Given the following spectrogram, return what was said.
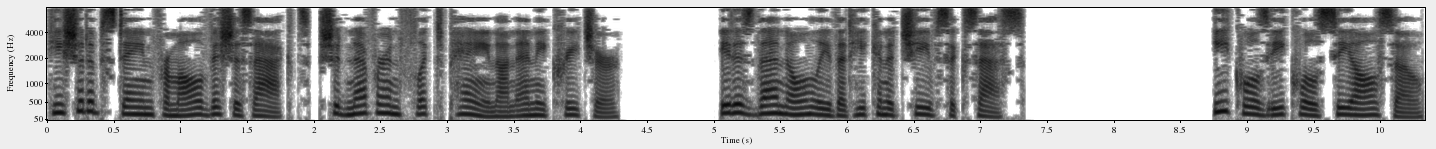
He should abstain from all vicious acts, should never inflict pain on any creature. It is then only that he can achieve success. See also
